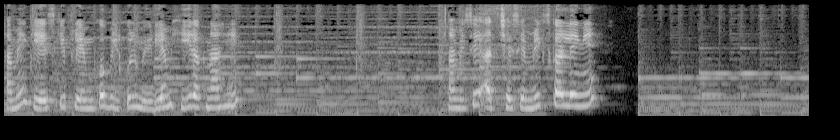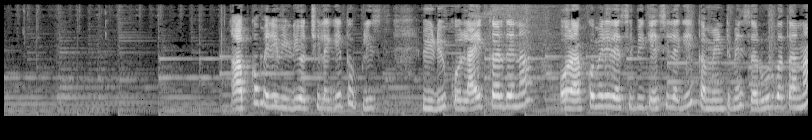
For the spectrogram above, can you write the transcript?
हमें गैस की फ्लेम को बिल्कुल मीडियम ही रखना है। हम इसे अच्छे से मिक्स कर लेंगे। आपको मेरी वीडियो अच्छी लगे तो प्लीज़ वीडियो को लाइक कर देना और आपको मेरी रेसिपी कैसी लगी कमेंट में ज़रूर बताना।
